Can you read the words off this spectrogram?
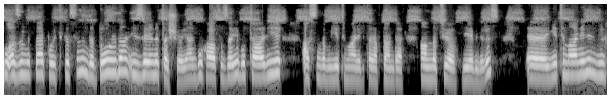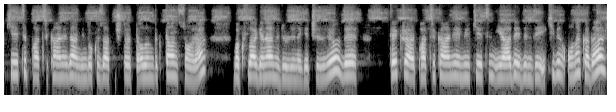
bu azınlıklar politikasının da doğrudan izlerini taşıyor. Yani bu hafızayı, bu tarihi aslında bu yetimhane bir taraftan da anlatıyor diyebiliriz. E, yetimhanenin mülkiyeti Patrikhane'den 1964'te alındıktan sonra Vakıflar Genel Müdürlüğü'ne geçiriliyor ve tekrar Patrikhane'ye mülkiyetin iade edildiği 2010'a kadar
